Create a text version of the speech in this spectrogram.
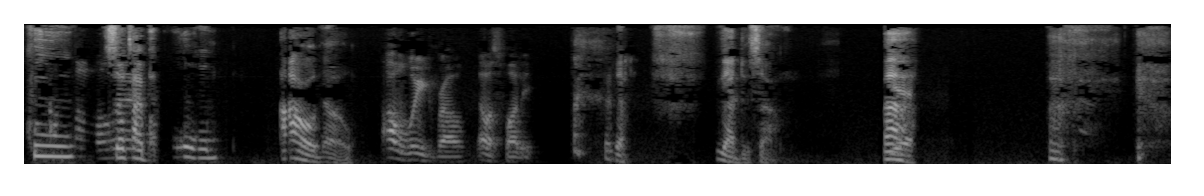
cool, Oh, some type of poem. I don't know. I'm weak, bro. That was funny. yeah. You gotta do something. Ah.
